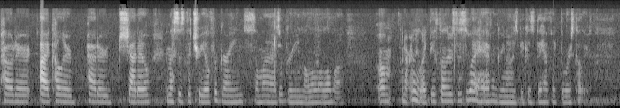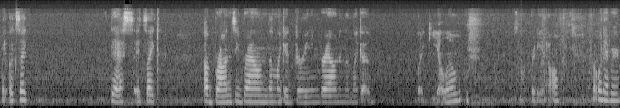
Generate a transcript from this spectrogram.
Powder Eye Color Powdered Shadow, and this is the trio for greens, so my eyes are green, la la la la la. Um, I don't really like these colors. This is why I have in green eyes, because they have like the worst colors. But it looks like this. It's like a bronzy brown, then like a green brown, and then like a like yellow. it's not pretty at all, but whatever.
